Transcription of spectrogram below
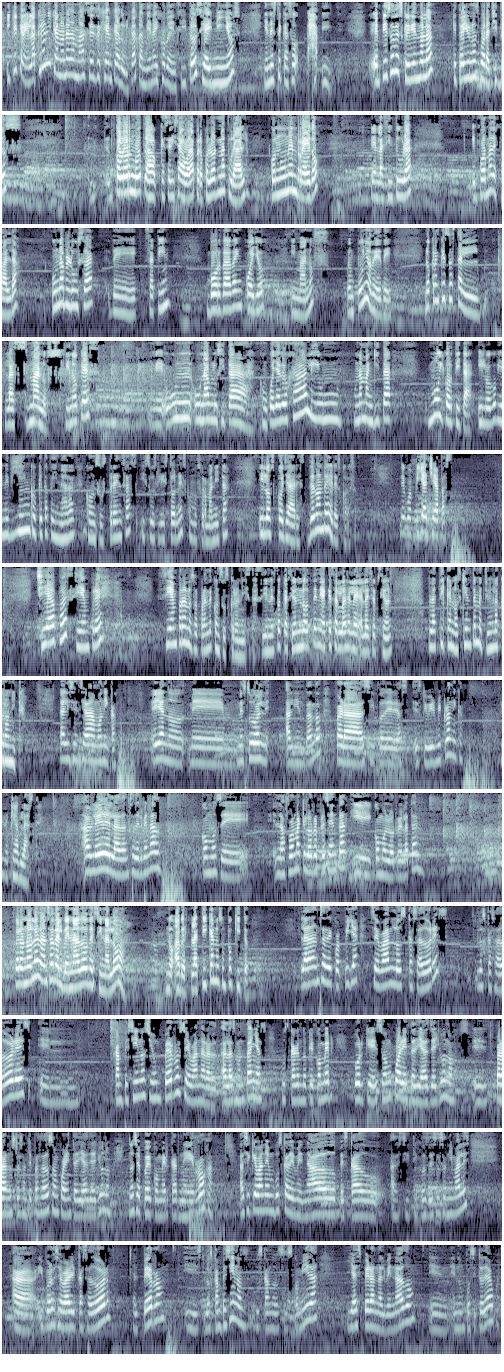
¿Y qué creen? La crónica no nada más es de gente adulta, también hay jovencitos y hay niños. Y en este caso, y empiezo describiéndola, que trae unos guarachitos, color nude, ah, que se dice ahora, pero color natural, con un enredo en la cintura, en forma de falda, una blusa de satín bordada en cuello y manos, un puño de, de no crean que es hasta las manos, sino que es eh, una blusita con cuello de ojal y una manguita muy cortita y luego viene bien coqueta peinada con sus trenzas y sus listones como su hermanita y los collares. ¿De dónde eres, corazón? De Guapilla, Chiapas. Chiapas siempre siempre nos sorprende con sus cronistas y en esta ocasión no tenía que ser la, la, excepción. Platícanos, ¿quién te metió en la crónica? La licenciada Mónica. Ella no, me, me estuvo alientando para así poder escribir mi crónica. ¿Y de qué hablaste? Hablé de la danza del venado, cómo se, la forma que lo representan y cómo lo relataron. Pero no la danza del venado de Sinaloa. No, a ver, platícanos un poquito. La danza de Cuapilla se van los cazadores, los cazadores, el campesinos y un perro se van a, las montañas buscando qué comer porque son 40 días de ayuno. Eh, para nuestros antepasados son 40 días de ayuno. No se puede comer carne roja. Así que van en busca de venado, pescado, así tipos de esos animales. Ah, y por eso se va el cazador, el perro y los campesinos buscando sus comida. Ya esperan al venado en, un pocito de agua.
